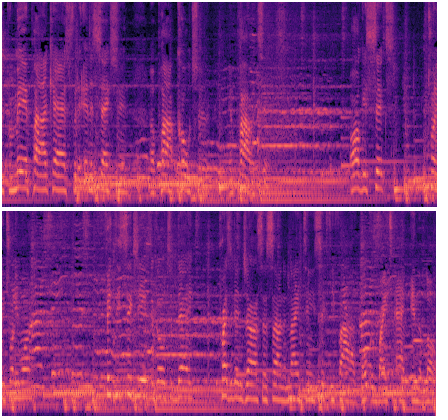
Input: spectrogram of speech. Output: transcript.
The premier podcast for the intersection of pop culture and politics. August 6, 2021. 56 years ago today, President Johnson signed the 1965 Voting Rights Act into law.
